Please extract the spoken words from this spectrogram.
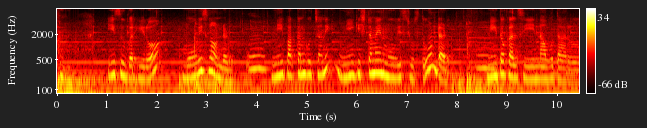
ఈ సూపర్ హీరో మూవీస్లో ఉండడు. మ్మ్. నీ పక్కన కూర్చొని నీకు ఇష్టమైన మూవీస్ చూస్తూ ఉంటాడు. నీతో కలిసి నవ్వుతారు.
